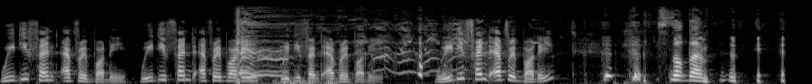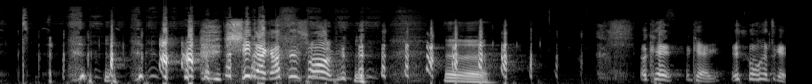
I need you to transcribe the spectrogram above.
We defend everybody. We defend everybody. We defend everybody. We defend everybody. It's not that many. Shit, I got this wrong. Uh. Okay, okay. Once again.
